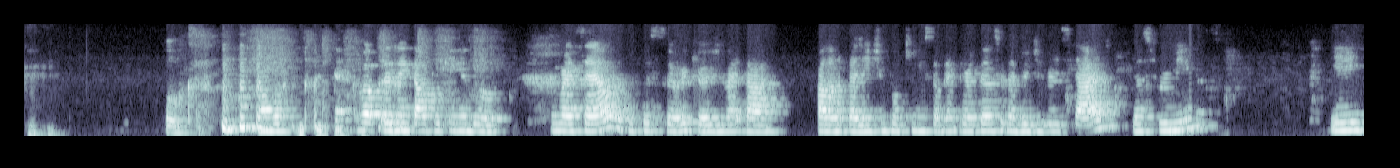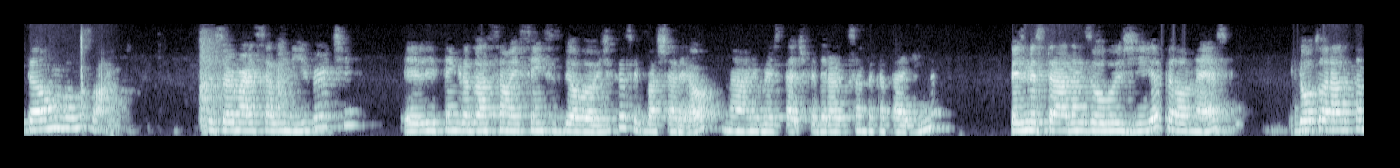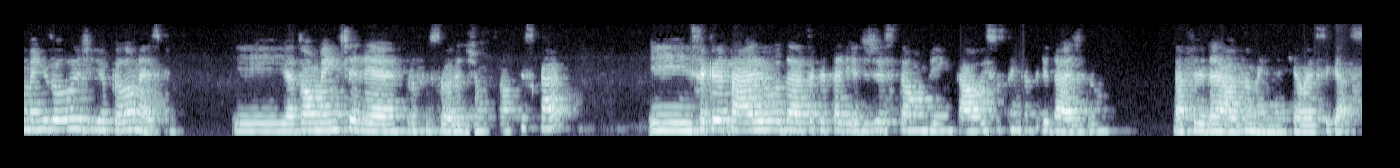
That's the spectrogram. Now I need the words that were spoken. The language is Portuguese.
Poucos. Então, vou, vou apresentar um pouquinho do, o Marcelo, o professor, que hoje vai estar falando para a gente um pouquinho sobre a importância da biodiversidade das formigas. E então, vamos lá. O professor Marcelo Nivert, ele tem graduação em Ciências Biológicas, fez bacharel na Universidade Federal de Santa Catarina, fez mestrado em Zoologia pela Unesp e doutorado também em Zoologia pela Unesp. E atualmente ele é professor adjunto na UFSCar e secretário da Secretaria de Gestão Ambiental e Sustentabilidade do, da Federal também, né, que é o S-Gás.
